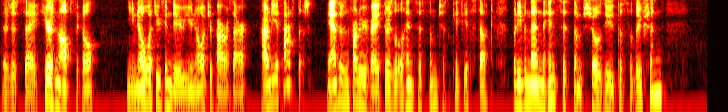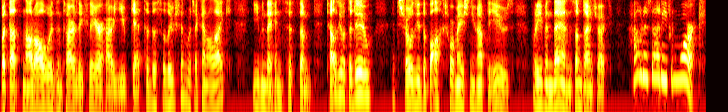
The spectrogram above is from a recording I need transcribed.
there's just say, here's an obstacle. You know what you can do, you know what your powers are. How do you get past it? The answer's in front of your face. There's a little hint system just in case you get stuck. But even then the hint system shows you the solution but that's not always entirely clear how you get to the solution, which I kind of like. Even the hint system tells you what to do, it shows you the box formation you have to use, but even then, sometimes you're like, how does that even work?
